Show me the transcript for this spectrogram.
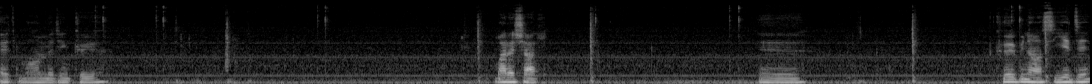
Evet Muhammed'in köyü. Mareşal. Ee, köy binası 7.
